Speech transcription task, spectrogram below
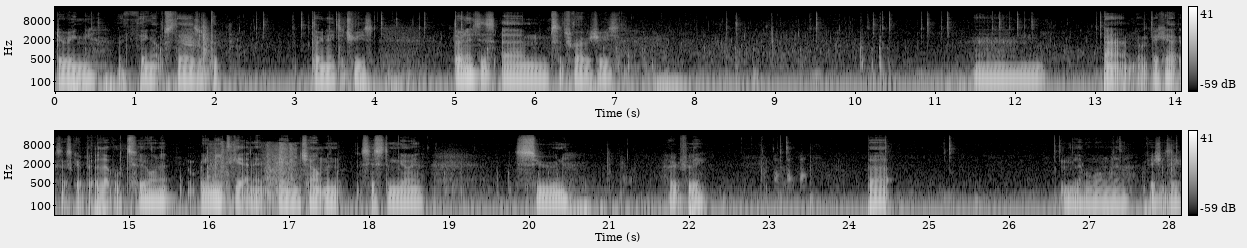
doing the thing upstairs with the donated trees. Donators, um, subscriber trees. And bam, on pickaxe. Let's go put a level two on it. We need to get an, an enchantment system going soon, hopefully. But level one, whatever efficiency,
